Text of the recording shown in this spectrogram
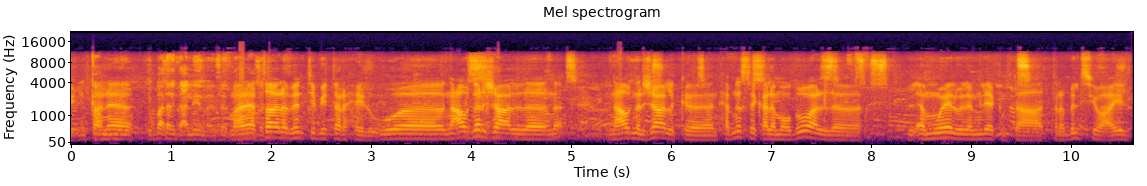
نكملوا أنا- يبرد علينا زاد معناها طالب أنت بترحيله. ونعاود نرجع ل- نعاود نرجع لك. آه، نحب نسألك على موضوع ال- الأموال والأملاك نتاع طرابلسي وعائلة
